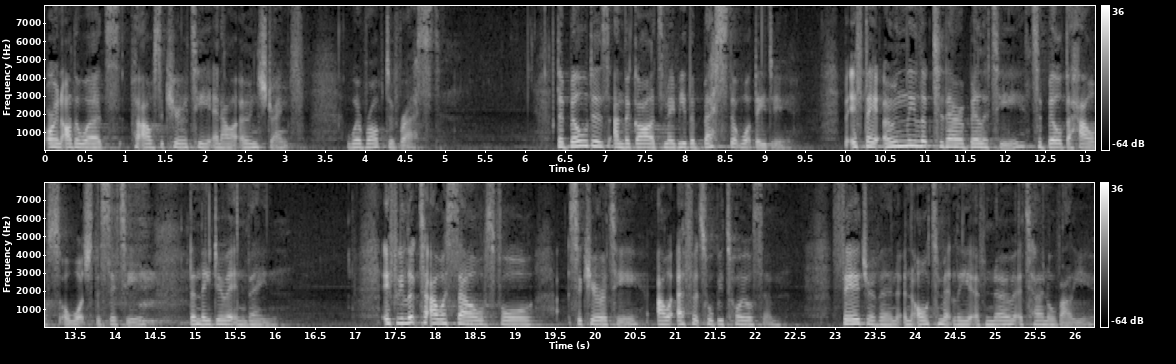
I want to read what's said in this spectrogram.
or in other words, put our security in our own strength, we're robbed of rest. The builders and the guards may be the best at what they do, but if they only look to their ability to build the house or watch the city, then they do it in vain. If we look to ourselves for security, our efforts will be toilsome, fear driven, and ultimately of no eternal value.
